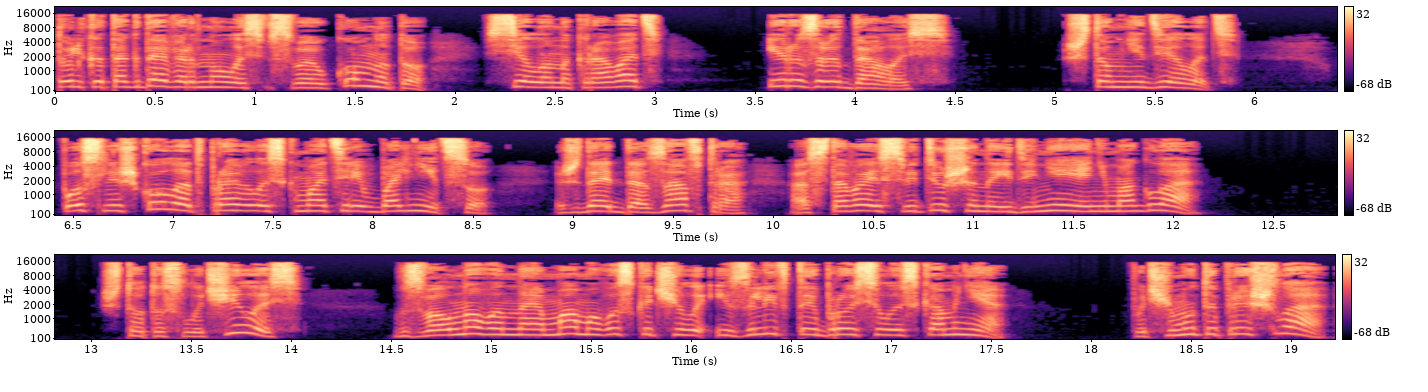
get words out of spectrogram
Только тогда вернулась в свою комнату, села на кровать и разрыдалась. Что мне делать? После школы отправилась к матери в больницу. Ждать до завтра, оставаясь с Витюшей наедине, я не могла. Что-то случилось? Взволнованная мама выскочила из лифта и бросилась ко мне. «Почему ты пришла?»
